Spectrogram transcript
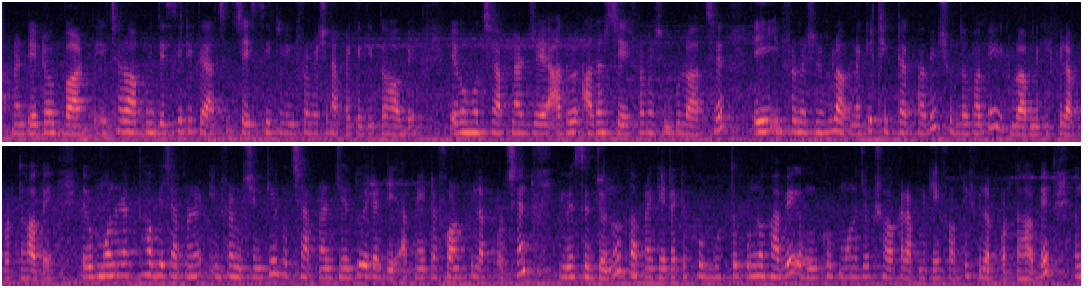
আপনার ডেট অফ বার্থ এছাড়াও আপনি যে সিটিতে আছেন, সেই সিটির ইনফরমেশন আপনাকে দিতে হবে এবং হচ্ছে আপনার যে আদার আদার্স যে ইনফরমেশনগুলো আছে, এই ইনফরমেশনগুলো আপনাকে ঠিকঠাকভাবে, সুন্দরভাবে এগুলো আপনাকে ফিল আপ করতে হবে এবং মনে রাখতে হবে যে আপনার ইনফরমেশনটি হচ্ছে আপনার যেহেতু এটা আপনি একটা ফর্ম ফিল আপ করছেন ইউএসের জন্য, তো আপনাকে এটাকে খুব গুরুত্বপূর্ণভাবে এবং খুব মনোযোগ সহকারে আপনাকে এই ফর্মটি ফিল আপ করতে হবে এবং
